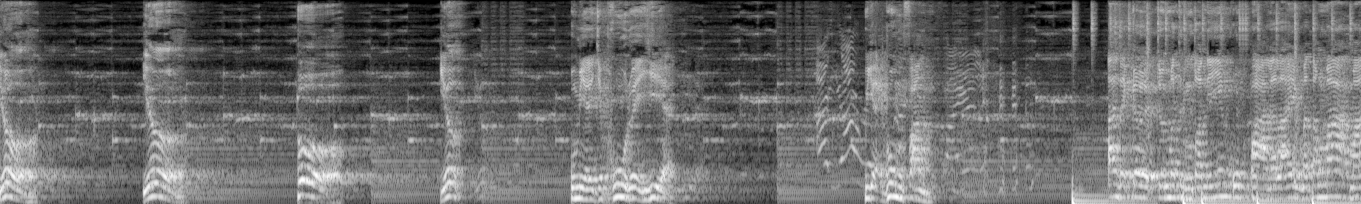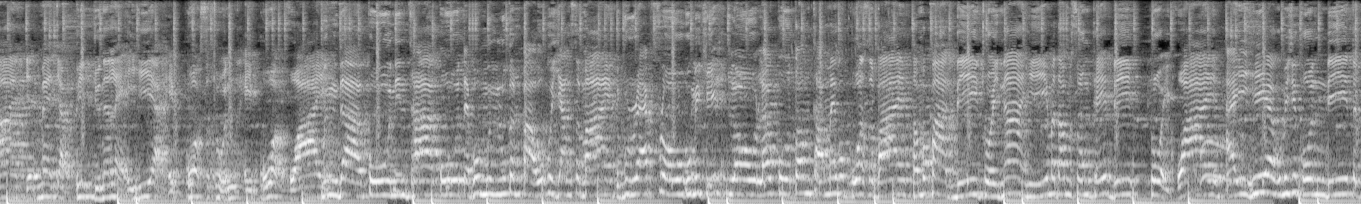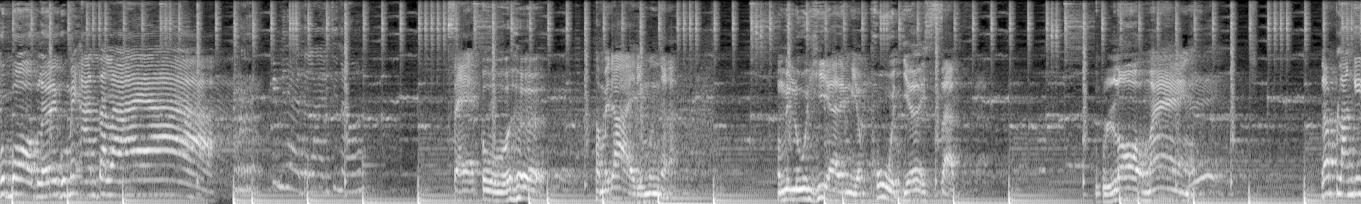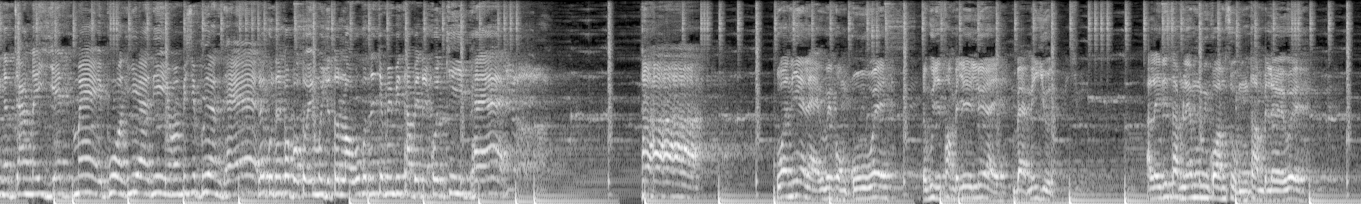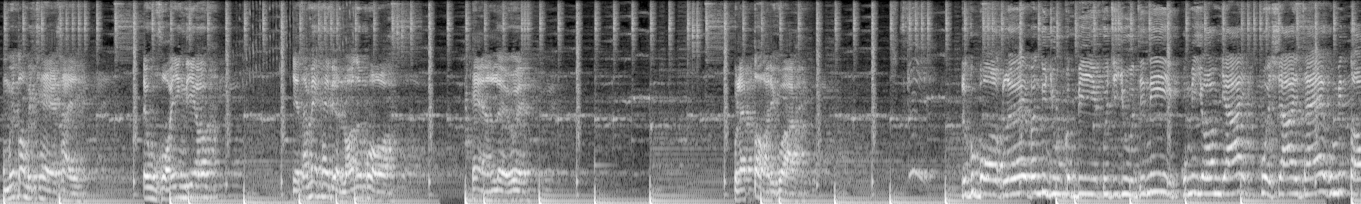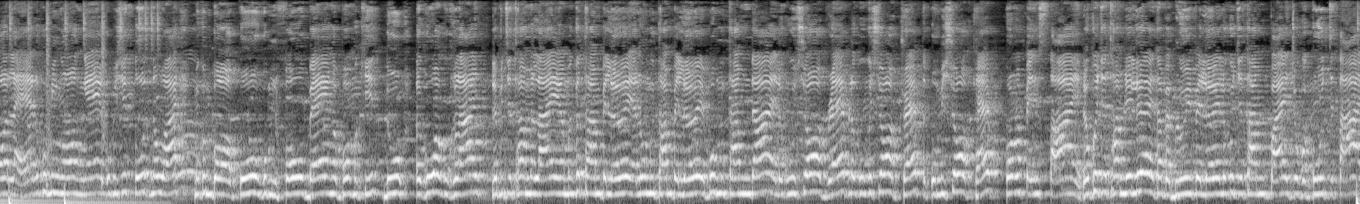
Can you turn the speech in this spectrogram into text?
โย โยโฮโยกูมีอะไรจะพูดด้วยไอ้เฮียกูอยากให้พวกมึงฟัง ตั้งแต่เกิดจนมาถึงตอนนี้กูผ่านอะไรมาตั้งมากมาย เจ็ดแม่จับผิดอยู่นั่นแหละไอ้เหี้ยไอ้พวกสถุนไอ้พวกควาย มึงด่ากูนินทากู แต่พวกมึงรู้กันเปล่าว่ากูยังสมายแต่กูแรปโฟล์กูไม่คิดโลแล้วกูต้องทำให้ครอบครัวสบาย ทำมาปากดีถวยหน้าหีมาทำทรงเทสดีถวยควาย ไอ้เหี้ยกูไม่ใช่คนดี แต่กูบอกเลยกูไม่อันตรายอะไม่มีอันตรายที่น้องแซะกูเฮ้อทำไม่ได้ดิมึงอะมึงไม่รู้เฮียอะไรมึงอย่าพูดเยอะไอ้สัตว์กูล่อแม่งรับหลังกินกันจังในเย็ดแม่ไอ้พวกเฮียนี่มันไม่ใช่เพื่อนแท้ แล้วกูนั้นก็บอกตัวเองมาอยู่ตลอดว่ากูนั้นจะไม่มีทางเป็นในคนขี้แพ้ ว่านี่แหละเวของกูเว้ยแล้วกูจะทำไปเรื่อยๆ แบบไม่หยุด อะไรที่ทำแล้วมึงมีความสุขมึงทำไปเลยเว้ยมึงไม่ต้องไปแคร์ใคร แต่กูขออย่างเดียว อย่าทำให้ใครเดือดร้อนก็พอ แค่นั้นเลยเว้ยกูแรปต่อดีกว่า แล้วกูบอกเลยมันกูอยู่กับบีกูจะอยู่ที่นี่ กูไม่ยอมย้ายผู้ชายแท้กูไม่ตอแหลแล้วกูไม่งองแงกูไม่ใช่ตุ๊ดนะวะมีคนบอกกูกูเป็นโฟร์แบงก์อะพอมาคิดดูแล้วกูว่ากูคล้าย แล้วมันจะทำอะไรอะมันก็ทำไปเลยอะลุงมึงทำไปเลยพวกมึงทำได้แล้วกูชอบแรปแล้วกูก็ชอบแทรปแต่กูไม่ชอบแคปเพราะมันเป็นสไตล์แล้วกูจะทำเรื่อยๆทำแบบลุยไปเลย แล้วกูจะทำไปจนกว่ากูจะตาย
